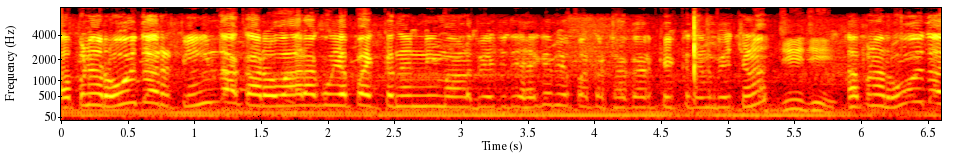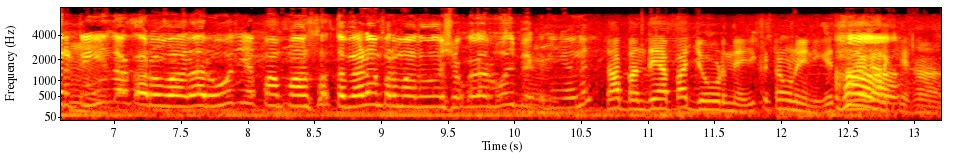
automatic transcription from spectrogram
ਆਪਣਾ ਰੋਜ਼ ਦਾ ਰੁਟੀਨ ਦਾ ਕਾਰੋਬਾਰ ਆ ਕੋਈ ਆਪਾਂ ਇੱਕ ਦਿਨ ਨਹੀਂ ਮਾਲ ਵੇਚਦੇ ਹੈਗੇ ਵੀ ਆਪਾਂ ਇਕੱਠਾ ਕਰਕੇ ਇੱਕ ਦਿਨ ਵੇਚਣਾ। ਜੀ ਜੀ। ਆਪਣਾ ਰੋਜ਼ ਦਾ ਰੁਟੀਨ ਦਾ ਕਾਰੋਬਾਰ ਆ ਰੋਜ਼ ਹੀ ਆਪਾਂ ਪੰਜ ਸੱਤ ਵਹਿੜਾਂ ਪਰਮਾਤਮਾ ਦਾ ਸ਼ੁਕਰ ਆ ਰੋਜ਼ ਵਿਕਦੀਆਂ ਨੇ। ਤਾਂ ਬੰਦੇ ਆਪਾਂ ਜੋੜਨੇ ਜੀ ਘਟਾਉਣੇ ਨਹੀਂਗੇ ਤਾਂ। ਕਰਕੇ ਹਾਂ।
